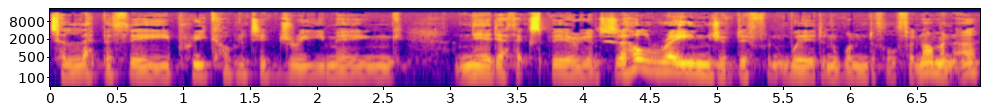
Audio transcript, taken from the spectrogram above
telepathy, precognitive dreaming, near death experiences, a whole range of different weird and wonderful phenomena.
